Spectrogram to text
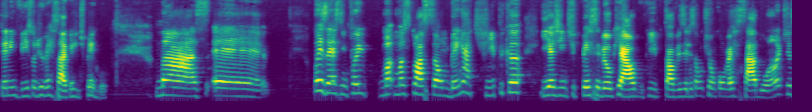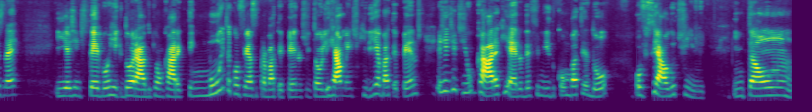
tendo em vista o adversário que a gente pegou. Mas, é... pois é, assim, foi uma, uma situação bem atípica e a gente percebeu que é algo que talvez eles não tinham conversado antes, né? E a gente teve o Henrique Dourado, que é um cara que tem muita confiança para bater pênalti, então ele realmente queria bater pênalti. E a gente tinha um cara que era definido como batedor oficial do time. Então, o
